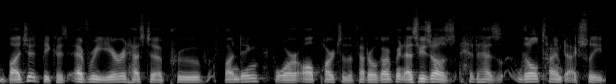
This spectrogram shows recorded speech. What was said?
budget because every year it has to approve funding for all parts of the federal government. As a result, it has little time to actually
